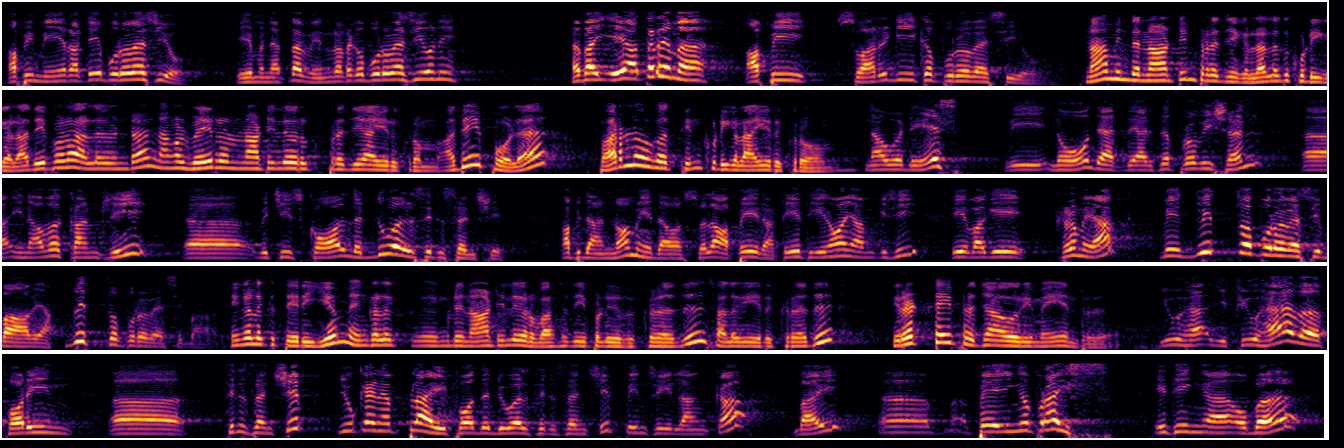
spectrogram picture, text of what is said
අපි මේ රටේ පුරවැසියෝ. එහෙම නැත්නම් වෙන රටක පුරවැසියෝනේ. හැබැයි ඒ අතරෙම අපි ස්වර්ගීක පුරවැසියෝ. நாம் இந்த நாட்டின் பிரஜைகள் அல்லது குடிகள் அதே போல அல்லவென்றால் நாங்கள் வேறொரு நாட்டிலே ஒரு பிரஜையாய் இருக்கிறோம் அதே போல பரலோகத்தின் குடிகளாய் இருக்கிறோம் Nowadays, we know that there is a provision uh, in our country uh, which is called the dual citizenship. අපි දන්නවා මේ දවස්වල අපේ රටේ තියෙනවා යම්කිසි ඒ වගේ ක්‍රමයක් මේ ද්විත්ව පුරවැසි භාවයක් ද්විත්ව පුරවැසි භාවය. எங்களுக்கு தெரியும் எங்களுக்கு எங்களுடைய நாட்டிலே ஒரு வசதி இப்படி இருக்கிறது சலுகை இருக்கிறது இரட்டை பிரஜா உரிமை என்று You have, if you have a foreign uh, citizenship, you can apply for the dual citizenship in Sri Lanka by uh, paying a price. ඉතින් uh, ඔබ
